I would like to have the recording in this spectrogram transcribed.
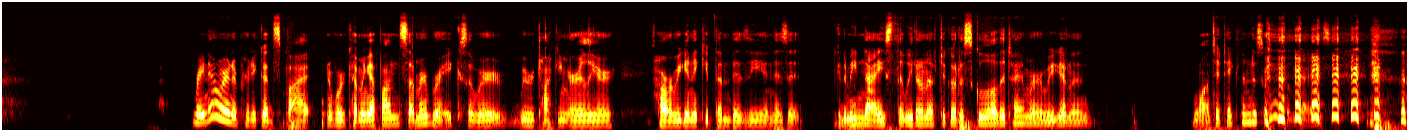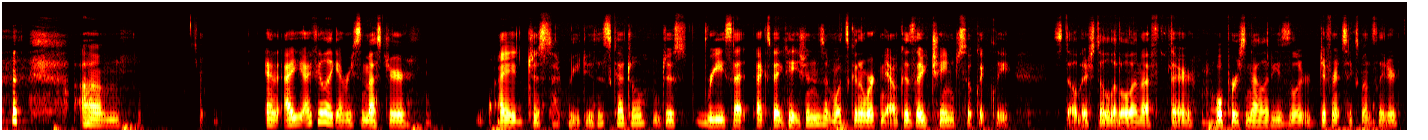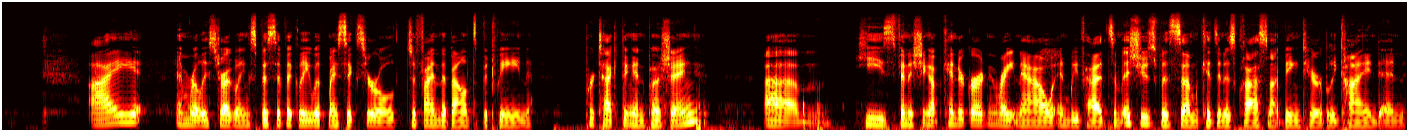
right now we're in a pretty good spot. We're coming up on summer break, so we're we were talking earlier. How are we going to keep them busy, and is it going to be nice that we don't have to go to school all the time, or are we going to want to take them to school sometimes? um, and I, I feel like every semester I just redo the schedule, just reset expectations and what's going to work now because they change so quickly. Still, they're still little enough. Their whole personalities are different six months later. I am really struggling specifically with my six year old to find the balance between protecting and pushing. Um, he's finishing up kindergarten right now, and we've had some issues with some kids in his class not being terribly kind. And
